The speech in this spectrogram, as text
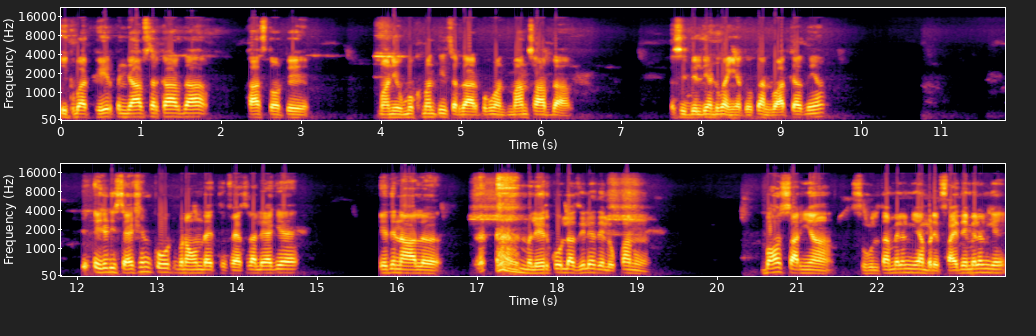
ਇੱਕ ਵਾਰ ਫੇਰ ਪੰਜਾਬ ਸਰਕਾਰ ਦਾ, ਖਾਸ ਤੌਰ ਤੇ ਮਾਨਯੋਗ ਮੁੱਖ ਮੰਤਰੀ ਸਰਦਾਰ ਭਗਵੰਤ ਮਾਨ ਸਾਹਿਬ ਦਾ, ਅਸੀਂ ਦਿਲ ਦੀਆਂ ਡੁਆਈਆਂ ਤੋਂ ਧੰਨਵਾਦ ਕਰਦੇ ਹਾਂ। ਇਹ ਜਿਹੜੀ ਸੈਸ਼ਨ ਕੋਰਟ ਬਣਾਉਣ ਦਾ ਇੱਥੇ ਫੈਸਲਾ ਲਿਆ ਗਿਆ ਹੈ, ਇਹਦੇ ਨਾਲ ਮਲੇਰਕੋਲਾ ਜ਼ਿਲ੍ਹੇ ਦੇ ਲੋਕਾਂ ਨੂੰ ਬਹੁਤ ਸਾਰੀਆਂ ਸਹੂਲਤਾਂ ਮਿਲਣਗੀਆਂ, ਬੜੇ ਫਾਇਦੇ ਮਿਲਣਗੇ।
